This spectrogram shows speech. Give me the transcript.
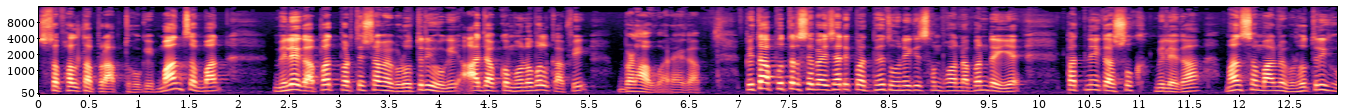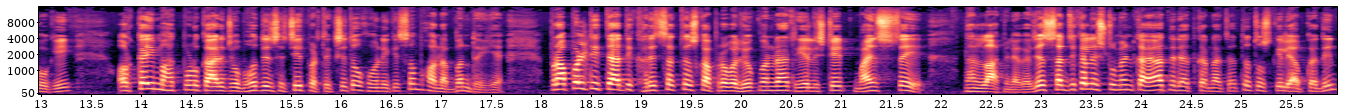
सफलता प्राप्त होगी। मान सम्मान मिलेगा, पद प्रतिष्ठा में बढ़ोतरी होगी, आज आपका मनोबल काफ़ी बढ़ा हुआ रहेगा। पिता पुत्र से वैचारिक मतभेद होने की संभावना बन रही है। पत्नी का सुख मिलेगा, मान सम्मान में बढ़ोतरी होगी और कई महत्वपूर्ण कार्य जो बहुत दिन से चिर प्रतीक्षित होने की संभावना बन रही है। प्रॉपर्टी इत्यादि खरीद सकते हैं, उसका प्रबल योग बन रहा है, रियल इस्टेट माइंस से धन लाभ मिलेगा। जैसे सर्जिकल इंस्ट्रूमेंट का आयात निर्यात करना चाहते हो तो उसके लिए आपका दिन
